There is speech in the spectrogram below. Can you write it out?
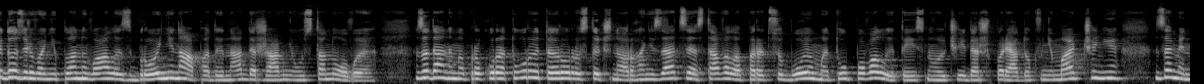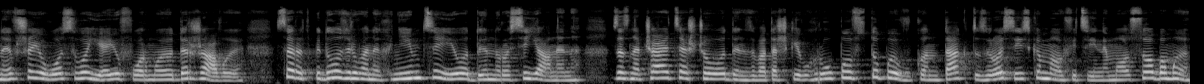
Підозрювані планували збройні напади на державні установи. За даними прокуратури, терористична організація ставила перед собою мету повалити існуючий держпорядок в Німеччині, замінивши його своєю формою держави. Серед підозрюваних німці і один росіянин. Зазначається, що один з ватажків групи вступив в контакт з російськими офіційними особами,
